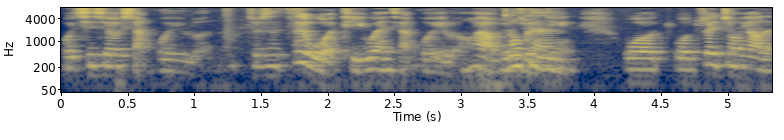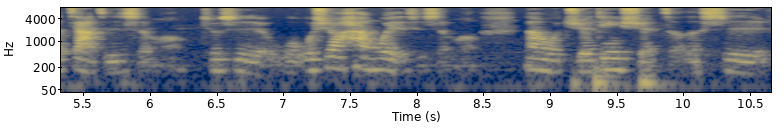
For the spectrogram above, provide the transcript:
我其实有想过一轮了，就是自我提问想过一轮，后来我就决定我我最重要的价值是什么，就是我我需要捍卫的是什么，那我决定选择的是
